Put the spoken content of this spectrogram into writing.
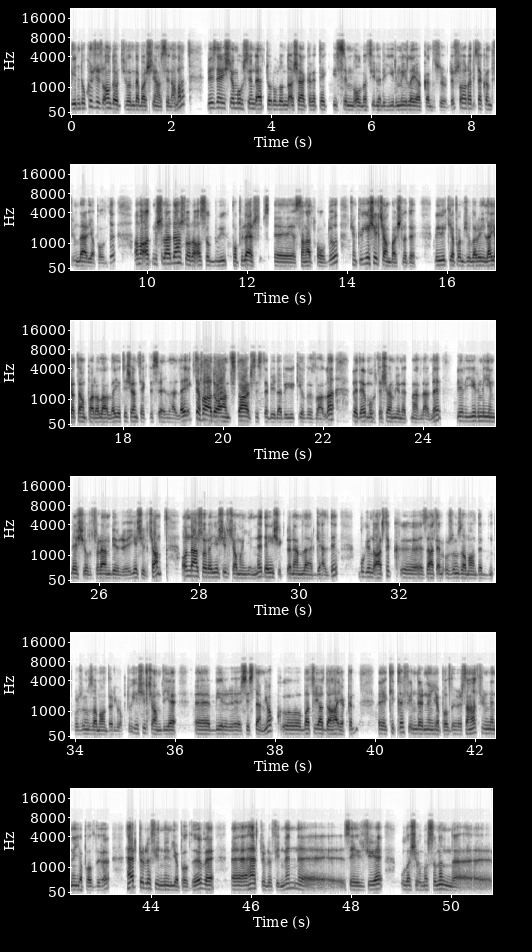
1914 yılında başlayan sinema Bizde işte Muhsin Ertuğrul'un da aşağı yukarı tek isim olmasıyla bir 20 yıla yakın sürdü. Sonra bir takım filmler yapıldı. Ama 60'lardan sonra asıl büyük popüler e, sanat oldu. Çünkü Yeşilçam başladı. Büyük yapımcılarıyla, yatan paralarla, yetişen teknisyenlerle, ilk defa doğan star sistemiyle, büyük yıldızlarla ve de muhteşem yönetmenlerle bir 20-25 yıl süren bir Yeşilçam. Ondan sonra Yeşilçam'ın yerine değişik dönemler geldi. Bugün artık e, zaten uzun zamandır uzun zamandır yoktu. Yeşilçam diye e, bir sistem yok. E, batı'ya daha yakın. E, kitle filmlerinin yapıldığı, sanat filmlerinin yapıldığı, her türlü filmin yapıldığı ve e, her türlü filmin e, seyirciye ulaşılmasının e,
